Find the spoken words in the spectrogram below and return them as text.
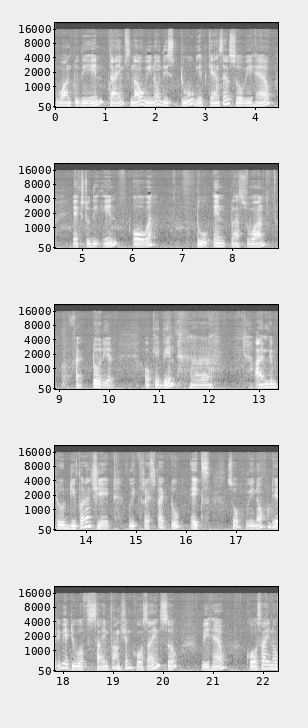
1 to the n times now we know these two get cancelled so we have x to the n over 2n plus 1 factorial. Okay then uh, I am going to differentiate with respect to x. So we know derivative of sine function cosine. So we have cosine of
